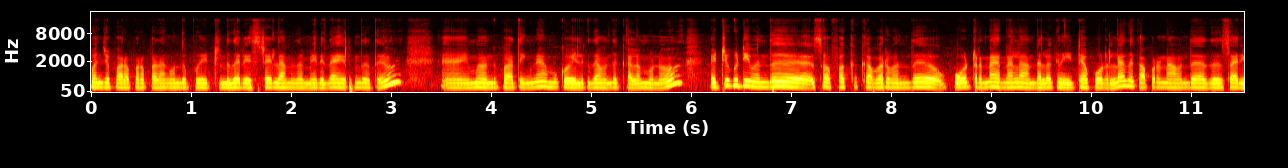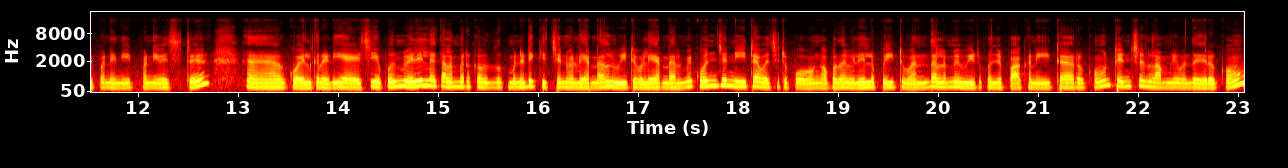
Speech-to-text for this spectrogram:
கொஞ்சம் பரபரப்பாக தாங்க வந்து போயிட்டு இருந்தது ரெஸ்ட் இல்லாமல் மாரி தான் இருந்தது. இனிமேல் வந்து பார்த்திங்கன்னா நம்ம கோயிலுக்கு தான் வந்து கிளம்பணும். வெற்றிக்குட்டி வந்து சோஃபாக்கு கவர் வந்து போட்டிருந்தேன் அதனால் அந்தளவுக்கு நீட்டாக போடலை. அதுக்கப்புறம் நான் வந்து அது சரி பண்ணி நீட் பண்ணி வச்சுட்டு கோயிலுக்கு ரெடி ஆகிடுச்சு எப்போதுமே வெளியில் கிளம்பிருக்கிறதுக்கு முன்னாடி கிச்சன் வெளியாக இருந்தாலும் வீட்டு வெளியாக இருந்தாலுமே கொஞ்சம் நீட்டாக வச்சுட்டு போவாங்க. அப்போ தான் வெளியில் போயிட்டு வந்தாலுமே வீடு கொஞ்சம் பார்க்க நீட்டாக இருக்கும். டென்ஷன் இல்லாமலே வந்து இருக்கும்.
